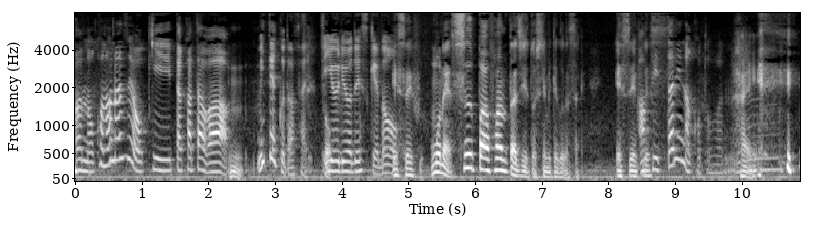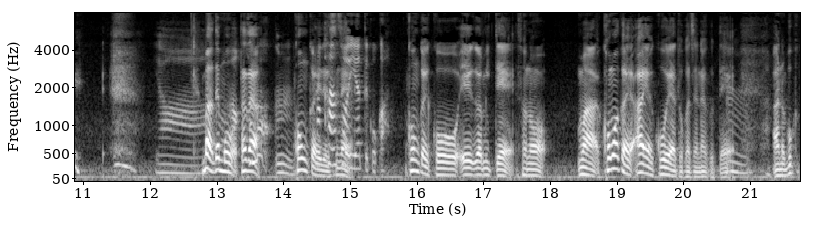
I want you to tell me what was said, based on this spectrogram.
あのこのラジオを聞いた方は、うん。見てください。そう。有料ですけど。SF もうねスーパーファンタジーとして見てください。SF あです。ぴったりな言葉ね。はい。いやー。まあでもただ今回ですね。まあ感想言い合っていこうか。今回こう映画見てそのまあ細かいああやこうやとかじゃなくて、うん。あの僕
